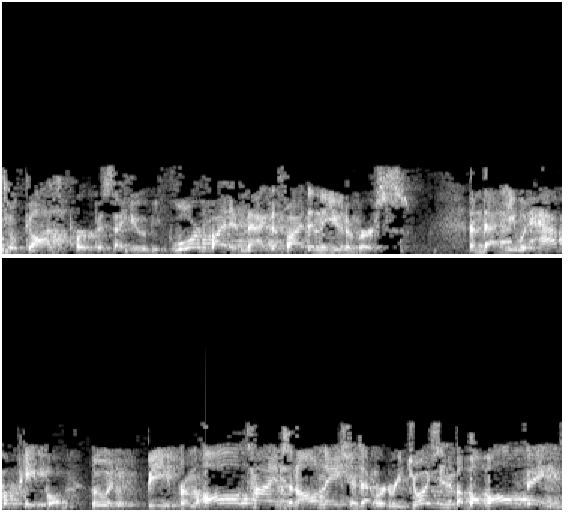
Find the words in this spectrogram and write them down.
So God's purpose that He would be glorified and magnified in the universe and that he would have a people who would be from all times and all nations that would rejoice in him above all things.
